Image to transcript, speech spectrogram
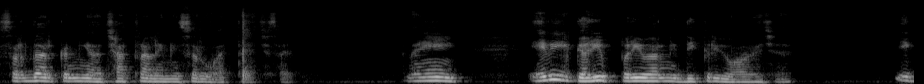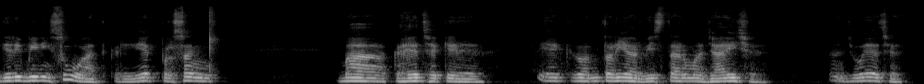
સરદાર કન્યા છાત્રાલયની શરૂઆત થાય છે સાહેબ. અને અહીં એવી ગરીબ પરિવારની દીકરીઓ આવે છે. એ ગરીબીની શું વાત કરી એક પ્રસંગ બા કહે છે કે એક અંતરિયાળ વિસ્તારમાં જાય છે અને જોયે છે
